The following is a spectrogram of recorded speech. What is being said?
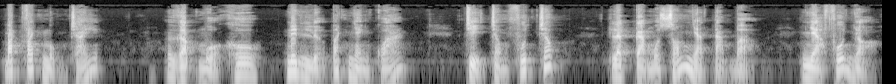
Bắt vách mùng cháy Gặp mùa khô nên lửa bắt nhanh quá. Chỉ trong phút chốc Là cả một xóm nhà tạm bỡ Nhà phố nhỏ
